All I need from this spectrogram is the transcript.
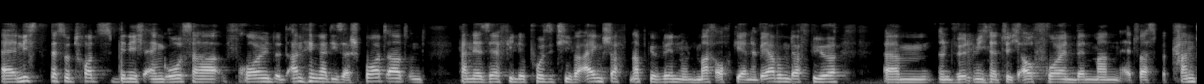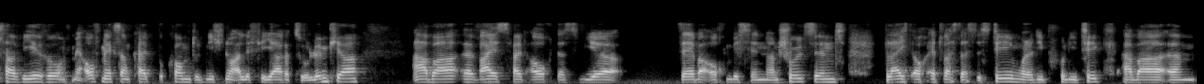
Äh, nichtsdestotrotz bin ich ein großer Freund und Anhänger dieser Sportart und kann ja sehr viele positive Eigenschaften abgewinnen und mache auch gerne Werbung dafür. Ähm, und würde mich natürlich auch freuen, wenn man etwas bekannter wäre und mehr Aufmerksamkeit bekommt und nicht nur alle vier Jahre zu Olympia. Aber äh, weiß halt auch, dass wir selber auch ein bisschen an Schuld sind, vielleicht auch etwas das System oder die Politik, aber ähm,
